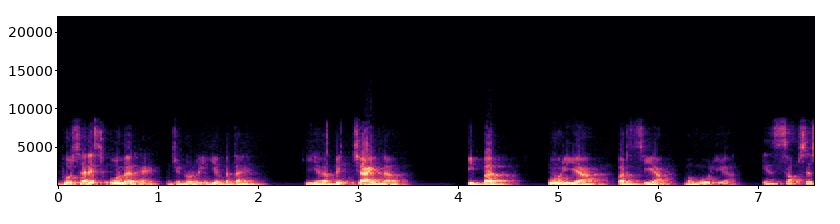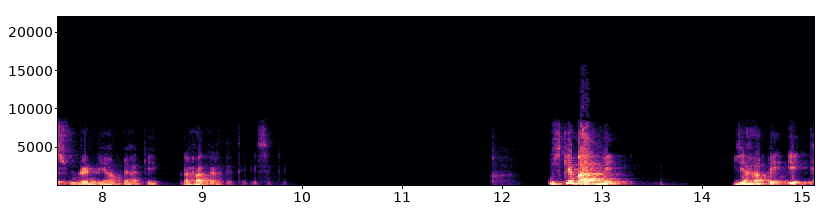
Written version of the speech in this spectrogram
बहुत सारे स्कॉलर हैं जिन्होंने ये बताया कि यहाँ पे China, Tibet Korea, Persia, Mongolia, इन सबसे स्टूडेंट यहाँ पे आके रहा करते थे बेसिकली उसके बाद में यहाँ पे एक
